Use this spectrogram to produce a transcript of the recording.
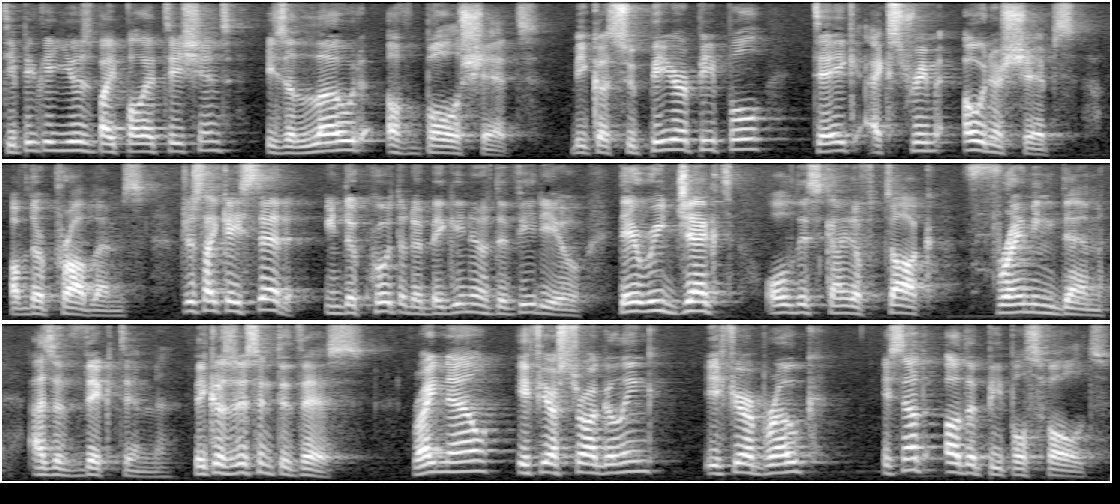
typically used by politicians, is a load of bullshit because superior people take extreme ownerships of their problems. Just like I said in the quote at the beginning of the video, they reject all this kind of talk, framing them as a victim. Because listen to this. Right now, if you're struggling, if you're broke, it's not other people's fault.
